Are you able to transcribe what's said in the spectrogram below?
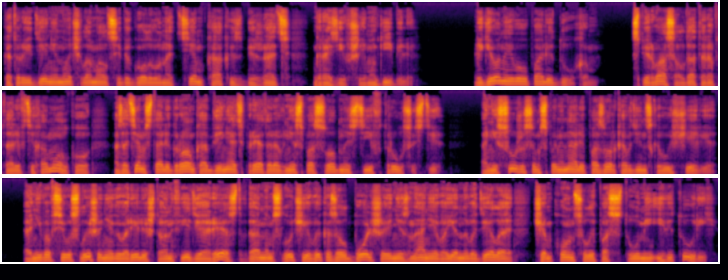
который день и ночь ломал себе голову над тем, как избежать грозившей ему гибели. Легионы его упали духом. Сперва солдаты роптали в тихомолку, а затем стали громко обвинять претора в неспособности и в трусости. Они с ужасом вспоминали позор Кавдинского ущелья. Они во всеуслышание говорили, что Анфидий Арест в данном случае выказал большее незнание военного дела, чем консулы Пастумий и Витурий.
